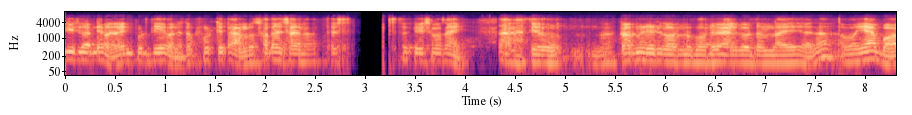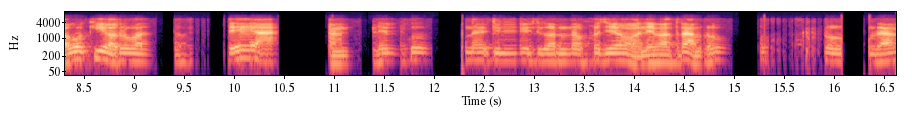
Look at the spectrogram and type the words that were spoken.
डिलिट गर्ने भनेर इनपुट दियो भने त फोर्टी त हाम्रो छँदै छैन। त्यस त्यस्तो केसमा चाहिँ त्यो टर्मिनेट गर्नु पर्यो एल्गोरिदमलाई होइन? अब यहाँ भएको केहरू हामीले डिलिट गर्न खोज्यौँ भने मात्र हाम्रो प्रोग्राम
